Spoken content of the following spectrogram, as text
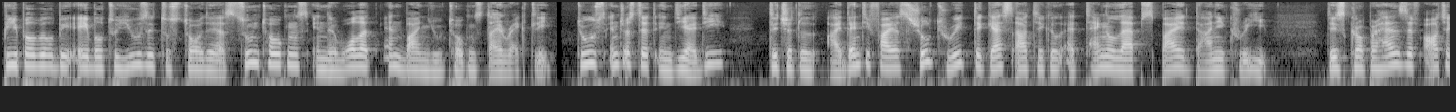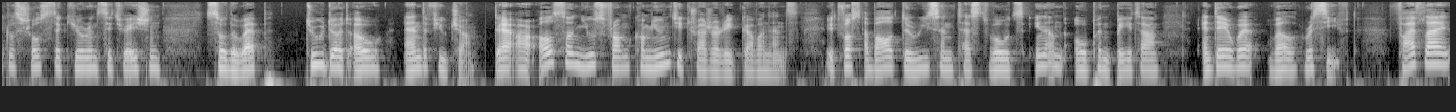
People will be able to use it to store their Soon tokens in their wallet and buy new tokens directly. Those interested in DID, digital identifiers, should read the guest article at Tangle Labs by Dani Cree. This comprehensive article shows the current situation, so the web 2.0 and the future. There are also news from Community Treasury Governance. It was about the recent test votes in an open beta and they were well received. Firefly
